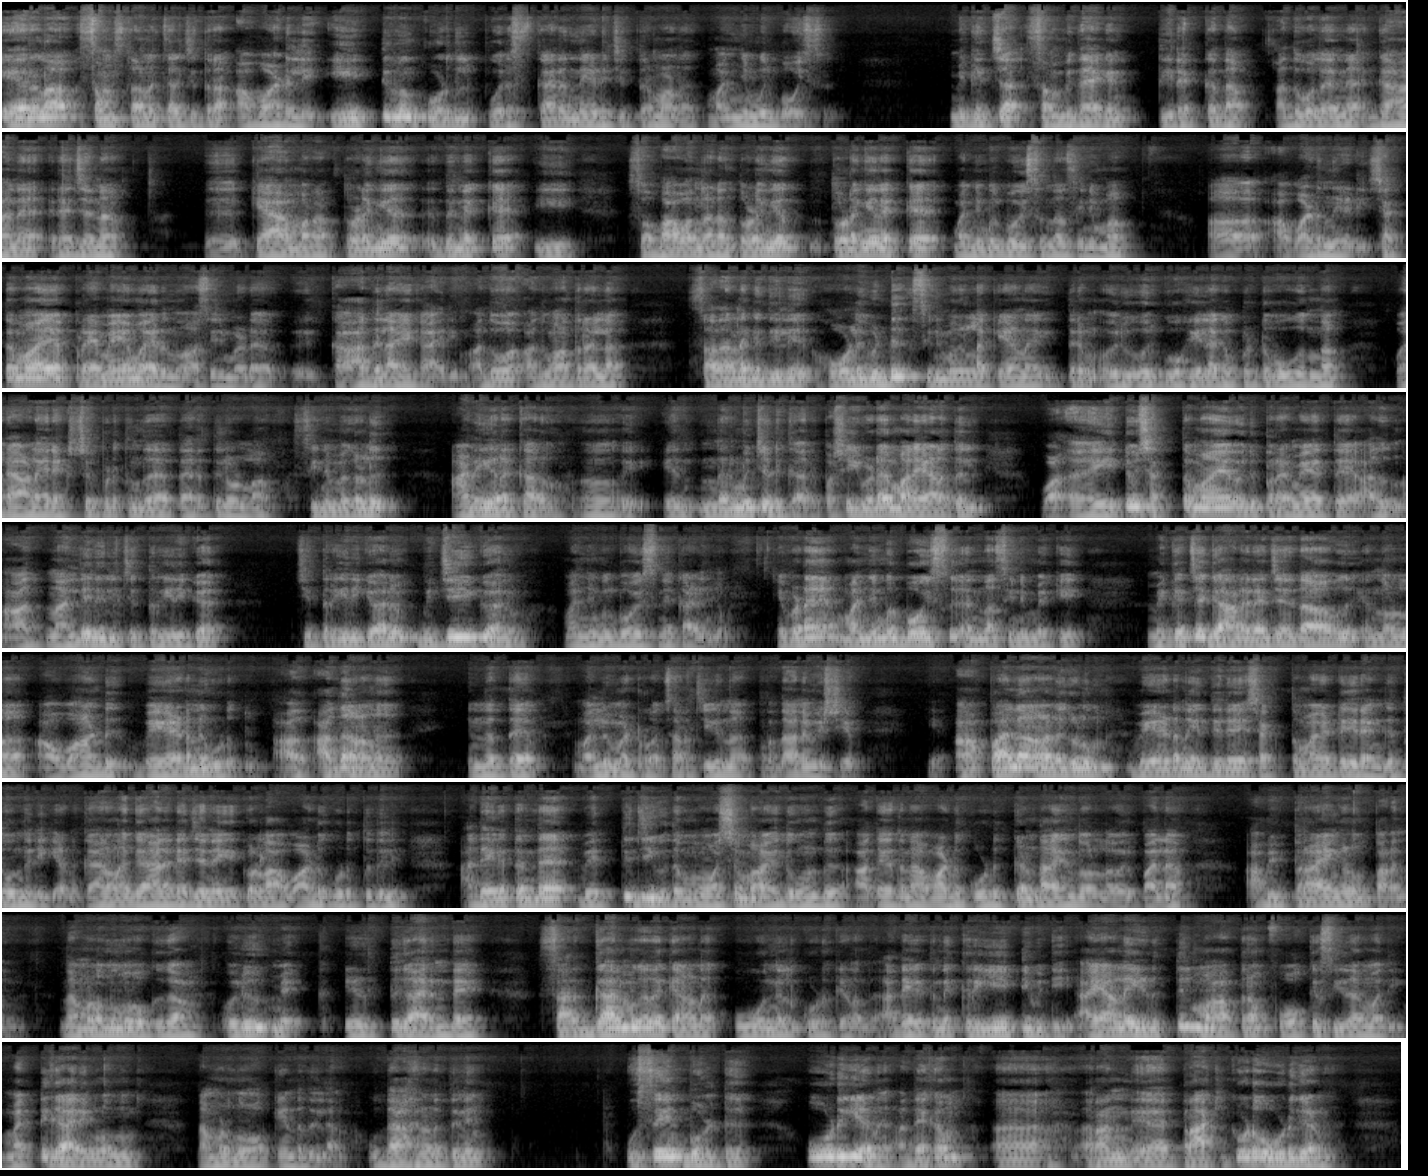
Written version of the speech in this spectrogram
കേരള സംസ്ഥാന ചലച്ചിത്ര അവാർഡിലെ ഏറ്റവും കൂടുതൽ പുരസ്കാരം നേടിയ ചിത്രമാണ് മഞ്ഞുമുൽ ബോയ്സ്. മികച്ച സംവിധായകൻ തിരക്കഥ അതുപോലെ തന്നെ ഗാനരചന രചന ക്യാമറ തുടങ്ങിയ ഇതിനൊക്കെ ഈ സ്വഭാവ നടൻ തുടങ്ങിയ തുടങ്ങിയതിനൊക്കെ മഞ്ഞുമുൽ ബോയ്സ് എന്ന സിനിമ അവാർഡ് നേടി. ശക്തമായ പ്രമേയമായിരുന്നു ആ സിനിമയുടെ കാതലായ കാര്യം. അത് അതുമാത്രമല്ല സാധാരണഗതിയിൽ ഹോളിവുഡ് സിനിമകളിലൊക്കെയാണ് ഇത്തരം ഒരു ഒരു ഗുഹയിൽ അകപ്പെട്ടു പോകുന്ന ഒരാളെ രക്ഷപ്പെടുത്തുന്ന തരത്തിലുള്ള സിനിമകൾ പക്ഷെ നിർമ്മിച്ചെടുക്കാറ്. പക്ഷേ ഇവിടെ മലയാളത്തിൽ ഏറ്റവും ശക്തമായ ഒരു പ്രമേയത്തെ അത് നല്ല രീതിയിൽ ചിത്രീകരിക്കുവാൻ ചിത്രീകരിക്കുവാനും വിജയിക്കുവാനും മഞ്ഞുമുൽ ബോയ്സിന് കഴിഞ്ഞു. ഇവിടെ മഞ്ഞുമുൽ ബോയ്സ് എന്ന സിനിമയ്ക്ക് മികച്ച ഗാനരചയിതാവ് എന്നുള്ള അവാർഡ് വേടന് കൊടുത്തു. അതാണ് ഇന്നത്തെ മല്ലു മെട്രോ ചർച്ച ചെയ്യുന്ന പ്രധാന വിഷയം. ആ പല ആളുകളും വേടനെതിരെ ശക്തമായിട്ട് രംഗത്ത് വന്നിരിക്കുകയാണ്. കാരണം ഗാനരചനയ്ക്കുള്ള അവാർഡ് കൊടുത്തതിൽ അദ്ദേഹത്തിന്റെ വ്യക്തി ജീവിതം മോശമായതുകൊണ്ട് അദ്ദേഹത്തിന് അവാർഡ് കൊടുക്കണ്ട എന്നുള്ള ഒരു പല അഭിപ്രായങ്ങളും പറഞ്ഞു. നമ്മളൊന്ന് നോക്കുക. ഒരു എഴുത്തുകാരന്റെ സർഗാത്മകതയ്ക്കാണ് ഊന്നൽ കൊടുക്കേണ്ടത്. അദ്ദേഹത്തിന്റെ ക്രിയേറ്റിവിറ്റി അയാളുടെ എഴുത്തിൽ മാത്രം ഫോക്കസ് ചെയ്താൽ മതി. മറ്റ് കാര്യങ്ങളൊന്നും നമ്മൾ നോക്കേണ്ടതില്ല. ഉദാഹരണത്തിന് ഉസൈൻ ബോൾട്ട് ഓടുകയാണ്. അദ്ദേഹം റൺ ട്രാക്കിൽ കൂടെ ഓടുകയാണ്.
